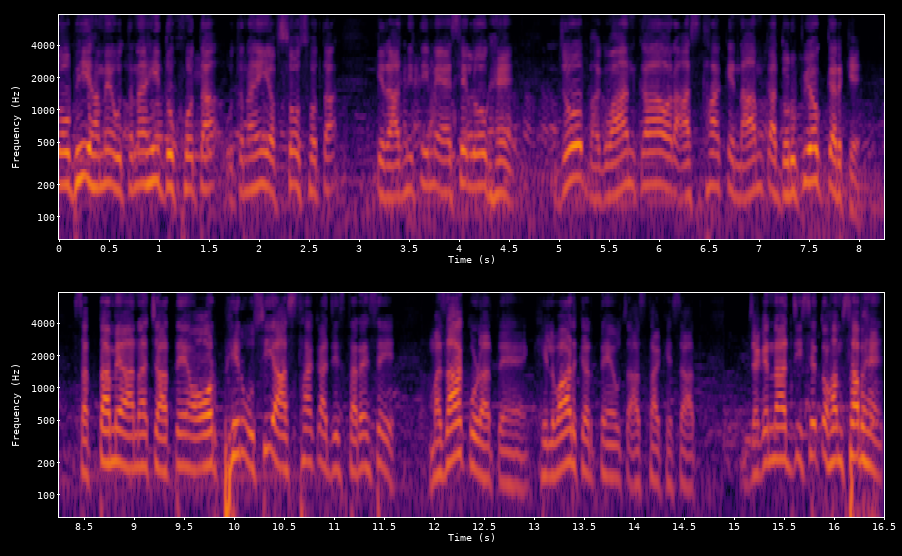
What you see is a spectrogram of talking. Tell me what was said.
तो भी हमें उतना ही दुख होता, उतना ही अफसोस होता कि राजनीति में ऐसे लोग हैं जो भगवान का और आस्था के नाम का दुरुपयोग करके सत्ता में आना चाहते हैं और फिर उसी आस्था का जिस तरह से मज़ाक उड़ाते हैं, खिलवाड़ करते हैं उस आस्था के साथ। जगन्नाथ जी से तो हम सब हैं।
